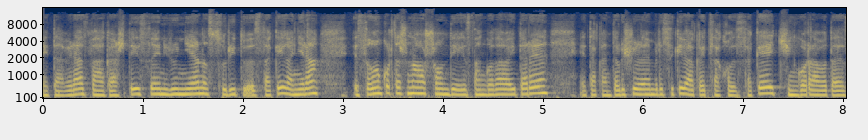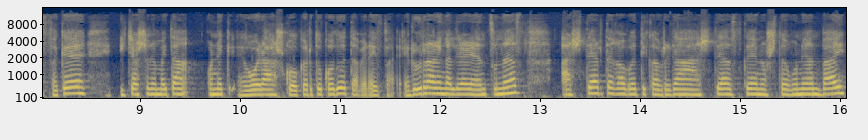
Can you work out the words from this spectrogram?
eta beraz, ba, gazteizen irunean zuritu dezake, gainera, ez egon kortasuna oso handia izango da baitare, eta kantauri den bereziki bakaitzak jo dezake, txingorra bota dezake, itxasoren baita honek egoera asko okertuko du, eta beraiz, ba, elurraren galderaren entzunez, aste arte gauetik aurrera, aste azken ostegunean bai,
